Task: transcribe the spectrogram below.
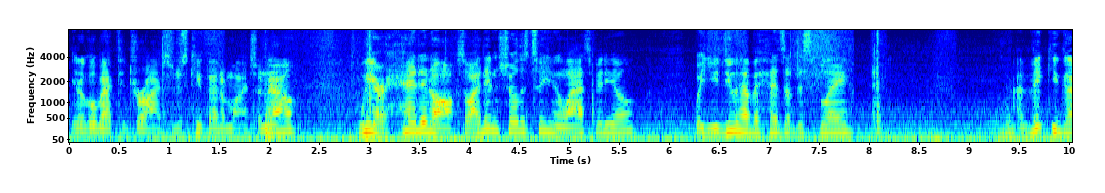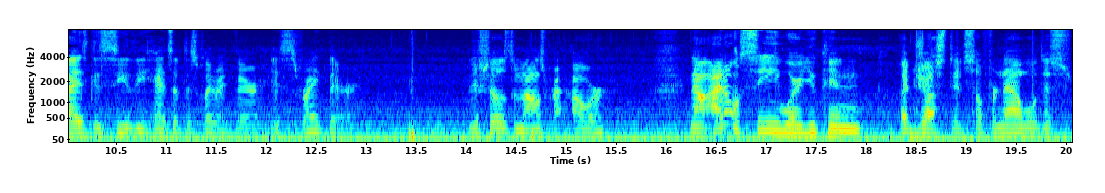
it'll go back to drive so just keep that in mind. So now we are headed off. So I didn't show this to you in the last video but you do have a heads-up display. I think you guys can see the heads-up display right there. It's right there. It just shows the miles per hour. Now I don't see where you can adjust it. So for now we'll just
